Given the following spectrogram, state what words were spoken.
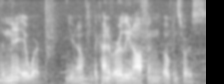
the minute it worked, you know, the kind of early and often open source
